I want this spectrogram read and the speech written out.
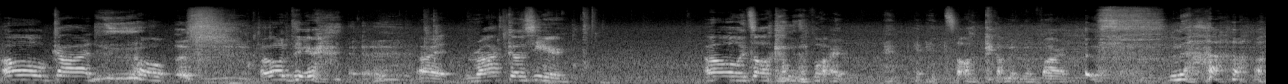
Oh, God, no. Oh, dear. Alright, the rock goes here. Oh, it's all coming apart. It's all coming apart. No!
